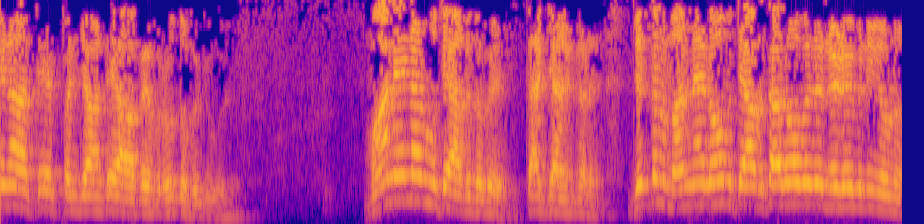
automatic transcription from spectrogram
ਇਹਨਾਂ ਤੇ ਪੰਜਾਂ ਤੇ ਆਪੇ ਵਿਰੁੱਧ ਹੋ ਜੂਏ ਮਨ ਇਹਨਾਂ ਨੂੰ ਤਿਆਗ ਦੇਵੇ ਤਾਂ ਜਾਣ ਕਰੇ ਜਿੱਦਣ ਮਨ ਨੇ ਲੋਭ ਤਿਆਗਤਾ, ਲੋਭ ਇਹਦੇ ਨੇੜੇ ਵੀ ਨਹੀਂ ਆਉਣਾ।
